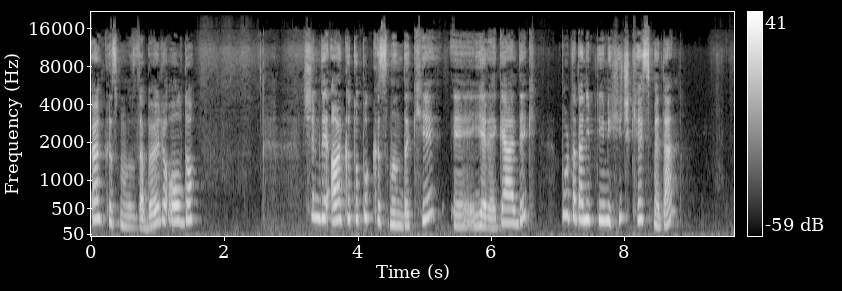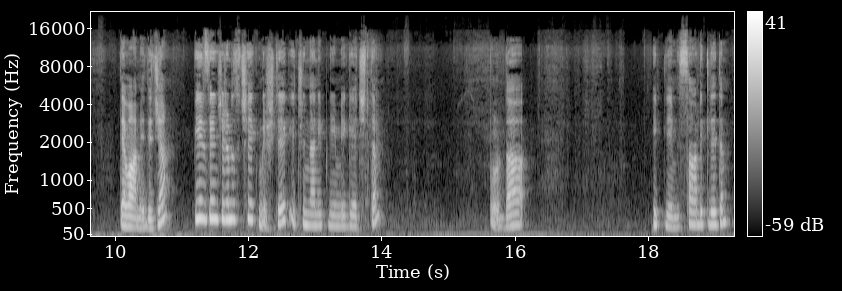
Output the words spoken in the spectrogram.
Ön kısmımız da böyle oldu. Şimdi arka topuk kısmındaki e, yere geldik. Burada ben ipliğimi hiç kesmeden devam edeceğim. Bir zincirimizi çekmiştik. İçinden ipliğimi geçtim. Burada ipliğimi sabitledim.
